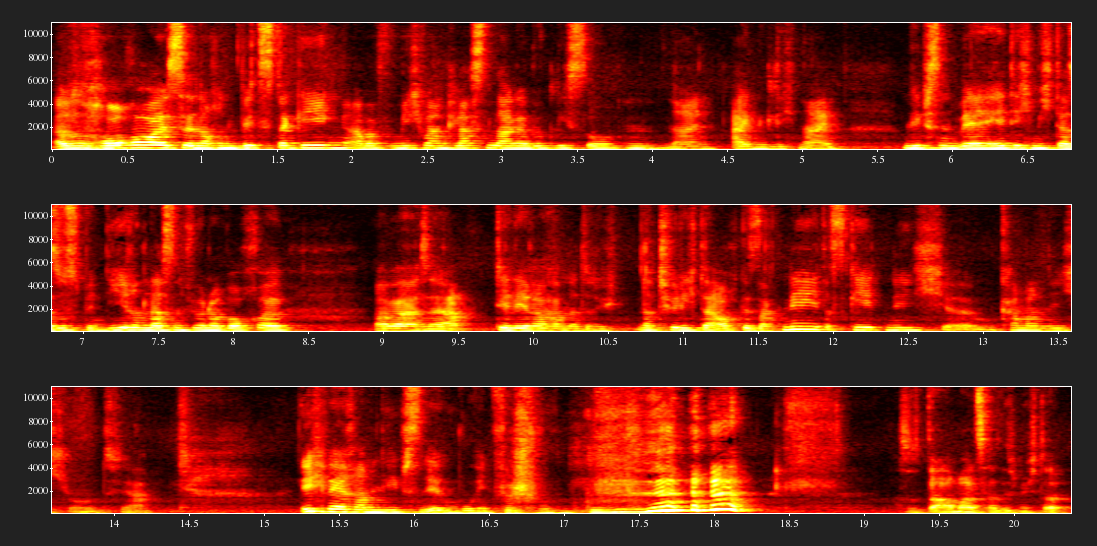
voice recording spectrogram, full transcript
Also Horror ist ja noch ein Witz dagegen, aber für mich war ein Klassenlager wirklich so, mh, hm, nein, eigentlich nein. Am liebsten wär, hätte ich mich da suspendieren lassen für eine Woche. Aber also ja, die Lehrer haben natürlich, natürlich da auch gesagt, nee, das geht nicht, äh, kann man nicht. Und ja, ich wäre am liebsten irgendwohin verschwunden. also damals hatte ich mich da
